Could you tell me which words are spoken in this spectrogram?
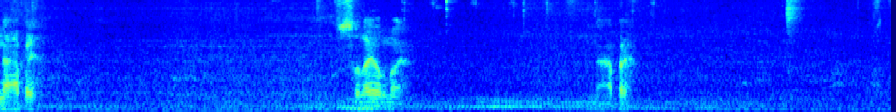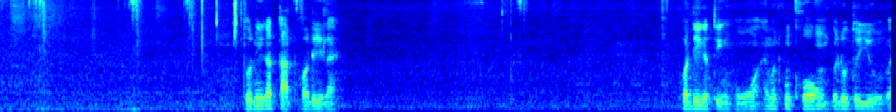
หนาไป สไลด์ออกหน่อย หนาไป ตัวนี้ก็ตัดพอดีเลยพอดีกับติ่งหูให้มันโค้งๆไปรูปตัวยูไป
